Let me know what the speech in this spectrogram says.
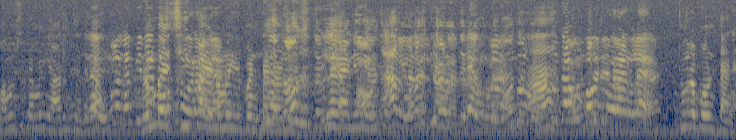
பவுன்ஸ் கம்பெனி யாரும் தெரியல. ரொம்ப சீப்பா நம்ம இது பண்ணிட்டாங்க. தூர போன்ட்டாங்க.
